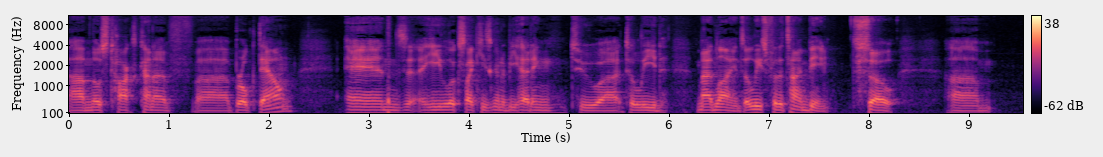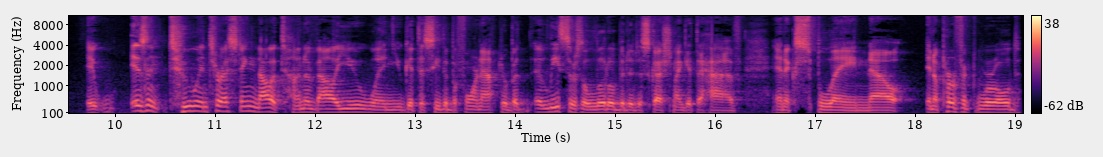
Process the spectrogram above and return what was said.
Um, those talks kind of uh, broke down, and he looks like he's going to be heading to uh, to lead Mad Lions at least for the time being. So. Um, it isn't too interesting, not a ton of value when you get to see the before and after, but at least there's a little bit of discussion I get to have and explain. Now, in a perfect world,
